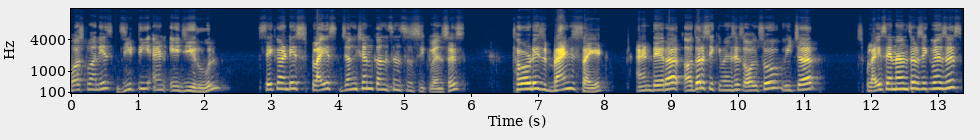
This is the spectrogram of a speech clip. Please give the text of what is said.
First one is GT and AG rule. Second is splice junction consensus sequences. Third is branch site and there are other sequences also which are splice enhancer sequences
